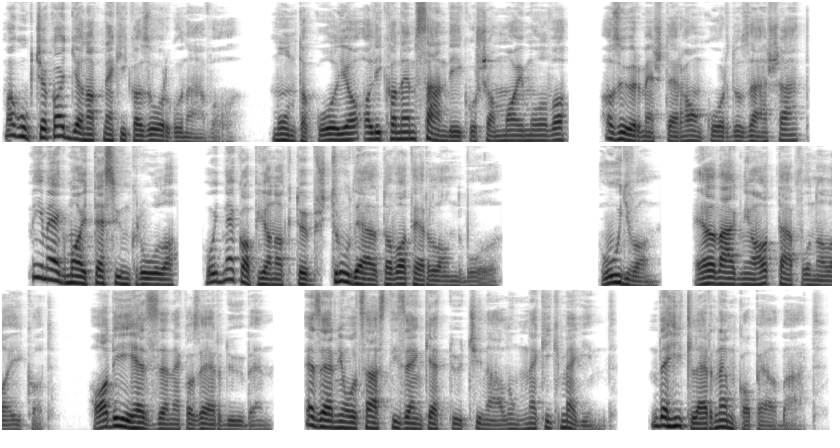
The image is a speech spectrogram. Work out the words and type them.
Maguk csak adjanak nekik az orgonával, mondta Kolja, alig ha nem szándékosan majmolva az őrmester hangkordozását. Mi meg majd teszünk róla, hogy ne kapjanak több strudelt a Waterlandból. Úgy van, elvágni a hattápvonalaikat. Hadd éhezzenek az erdőben. 1812-t csinálunk nekik megint. De Hitler nem kap elbát.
